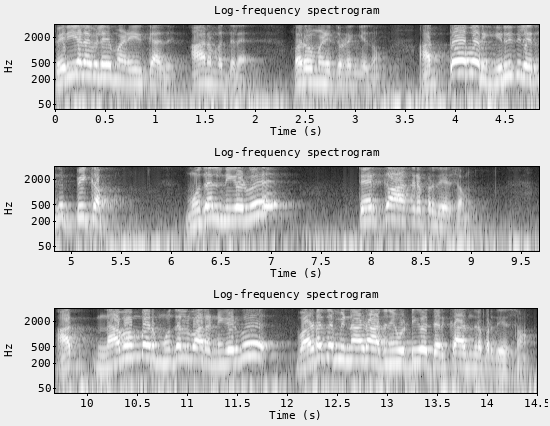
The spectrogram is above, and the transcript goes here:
பெரிய அளவிலே மழை இருக்காது ஆரம்பத்தில். பருவமழை தொடங்கியதும். அக்டோபர் இறுதியிலிருந்து பிக்கப் முதல் நிகழ்வு தெற்கு ஆந்திர பிரதேசம். அக்- நவம்பர் முதல் வார நிகழ்வு வட தமிழ்நாடு அதனை ஒட்டியோ தெற்கு ஆந்திர பிரதேசம்.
